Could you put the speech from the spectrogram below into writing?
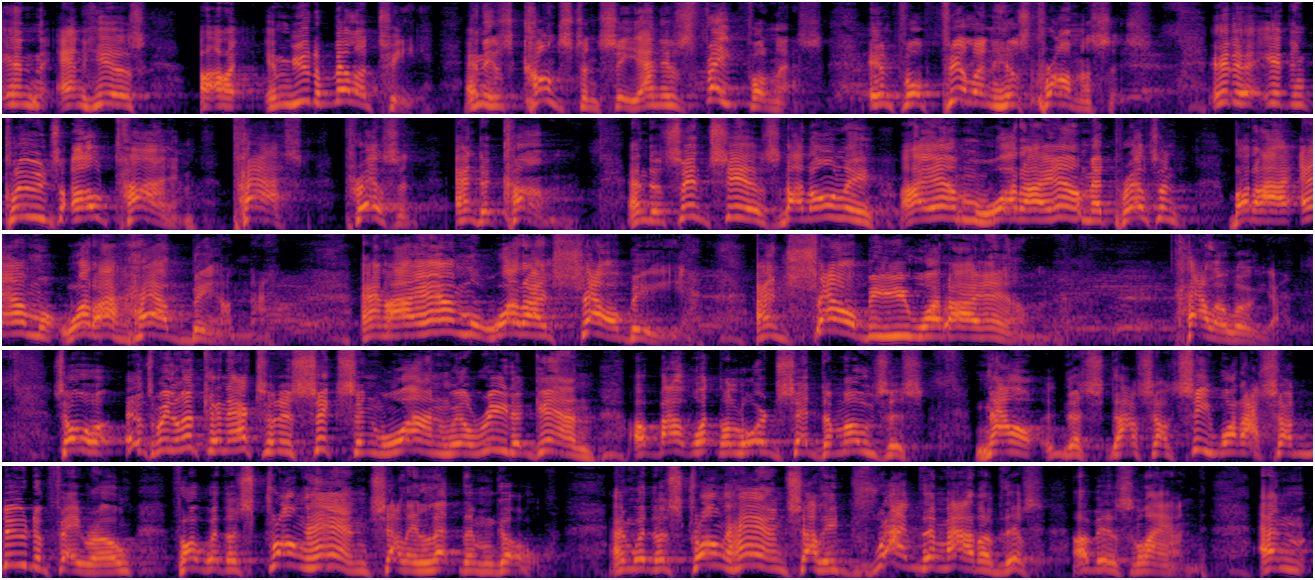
and, and his uh, immutability and his constancy and his faithfulness in fulfilling his promises. It, it includes all time, past, present, and to come. And the sense is not only I am what I am at present, but I am what I have been. And I am what I shall be, and shall be what I am. Hallelujah. So, as we look in Exodus 6 and 1, we'll read again about what the Lord said to Moses. Now this, thou shalt see what I shall do to Pharaoh, for with a strong hand shall he let them go. And with a strong hand shall he drive them out of this of his land. And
